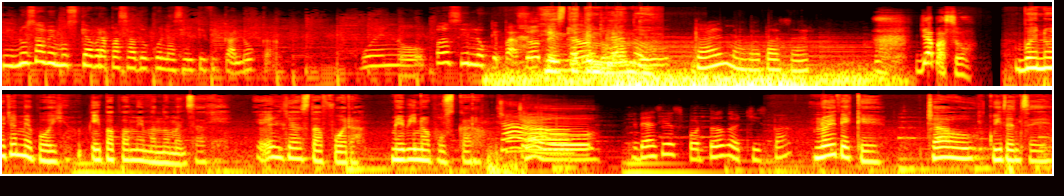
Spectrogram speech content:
Y no sabemos qué habrá pasado con la científica loca. Bueno, pase lo que pase. Está temblando. Calma, va a pasar. Ya pasó. Bueno, ya me voy. Mi papá me mandó mensaje. Él ya está afuera. Me vino a buscar. Chao. Gracias por todo, Chispa. No hay de qué. Chao, cuídense.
